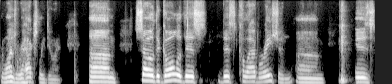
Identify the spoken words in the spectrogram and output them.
the ones we're actually doing. Um, so the goal of this this collaboration um, is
